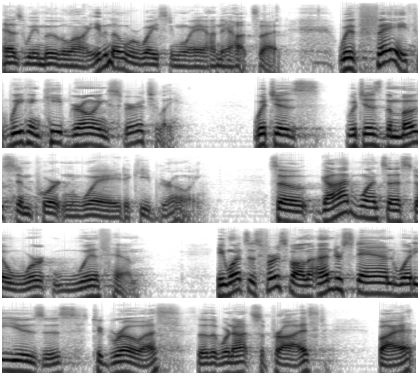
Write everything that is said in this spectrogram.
as we move along, even though we're wasting away on the outside. With faith, we can keep growing spiritually, which is, which is the most important way to keep growing. So, God wants us to work with Him. He wants us, first of all, to understand what He uses to grow us so that we're not surprised by it,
